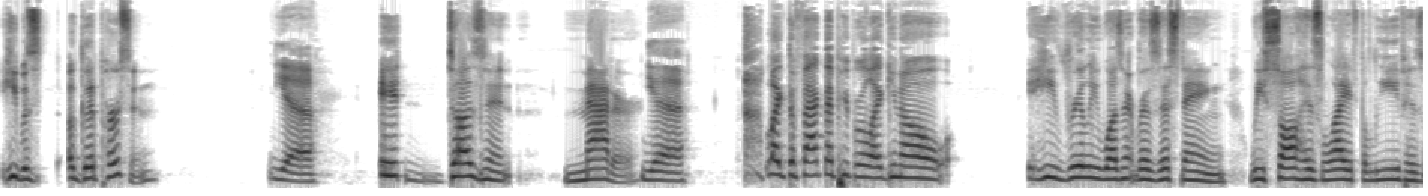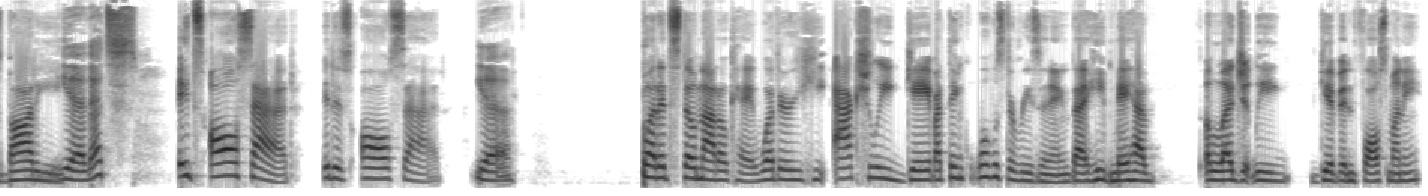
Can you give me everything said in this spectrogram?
he was a good person. Yeah. It doesn't matter. Yeah. like the fact that people are like, you know, he really wasn't resisting. We saw his life leave his body. Yeah. That's, It's all sad. It is all sad. yeah. But it's still not okay. Whether he actually gave, I think, what was the reasoning that he may have allegedly given false money?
